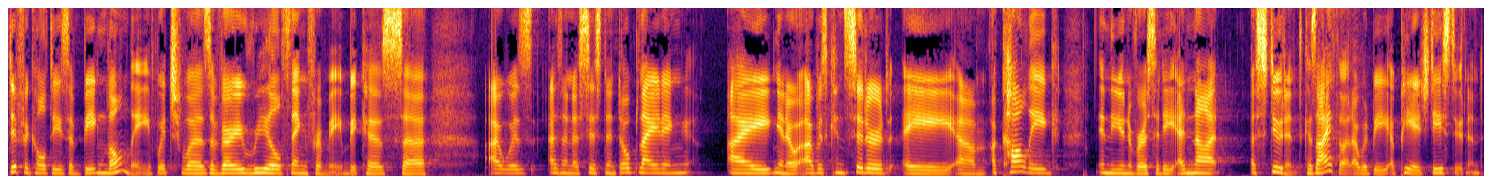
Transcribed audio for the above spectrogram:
difficulties of being lonely, which was a very real thing for me because uh, I was as an assistant opleiding. I you know I was considered a um, a colleague in the university and not a student because I thought I would be a PhD student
